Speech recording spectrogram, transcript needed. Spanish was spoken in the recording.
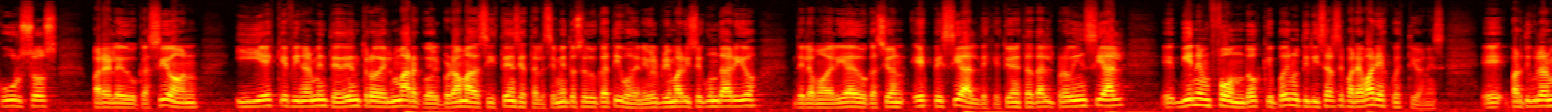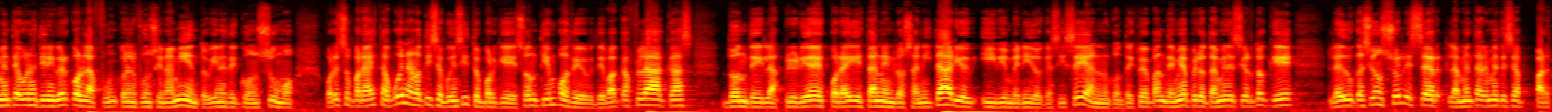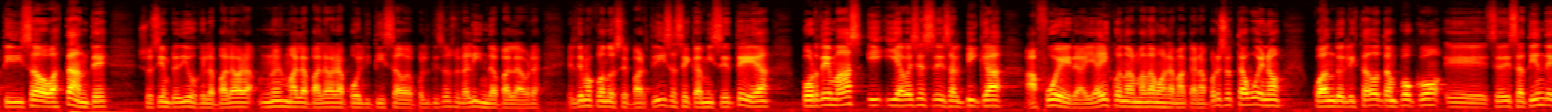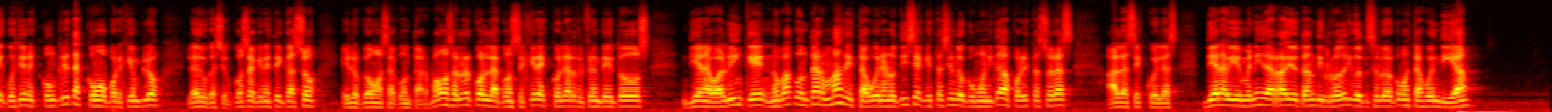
recursos para la educación y es que finalmente dentro del marco del programa de asistencia a establecimientos educativos de nivel primario y secundario de la modalidad de educación especial de gestión estatal provincial, eh, vienen fondos que pueden utilizarse para varias cuestiones. Eh, particularmente algunas tienen que ver con, la con el funcionamiento, bienes de consumo. Por eso para esta buena noticia, pues insisto, porque son tiempos de, vacas flacas, donde las prioridades por ahí están en lo sanitario, y bienvenido que así sea en un contexto de pandemia, pero también es cierto que la educación suele ser, lamentablemente se ha partidizado bastante, yo siempre digo que la palabra, no es mala palabra politizado, politizado es una linda palabra. El tema es cuando se partidiza, se camisetea por demás y, a veces se salpica afuera y ahí es cuando mandamos la macana. Por eso está bueno cuando el Estado tampoco eh, se desatiende de cuestiones concretas como por ejemplo la educación, cosa que en este caso es lo que vamos a contar. Vamos a hablar con la consejera escolar del Frente de Todos, Diana Balvin, que nos va a contar más de esta buena noticia que está siendo comunicada por estas horas a las escuelas. Diana, bienvenida a Radio Tandil. Rodrigo te saluda. ¿Cómo estás? Buen día.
